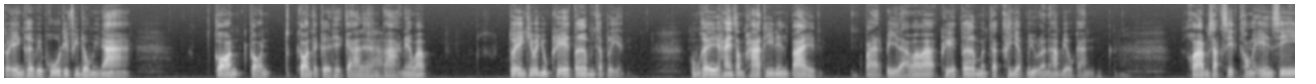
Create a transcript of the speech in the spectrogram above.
ตัวเองเคยไปพูดที่ฟิโดมิน่าก่อนก่อนก่อนจะเกิดเหตุการณ์อะไรต่าง ๆ เนี่ยว่า ตัวเองคิดว่ายุค creator มันจะเปลี่ยน ผมเคยให้สัมภาษณ์ที่หนึ่งไปแปดปีแล้วว่าว่า creator มันจะขยับมาอยู่ระนาบเดียวกัน ความศักดิ์สิทธิ์ของเอเจนซี่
